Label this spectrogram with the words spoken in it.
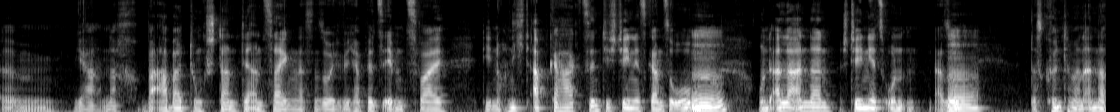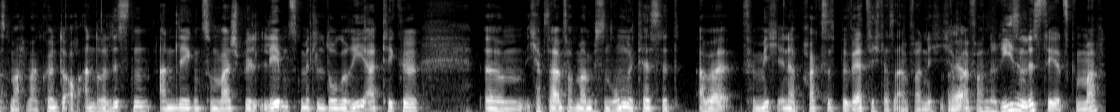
ähm, ja, nach Bearbeitungsstand der anzeigen lassen. So, ich, ich habe jetzt eben zwei die noch nicht abgehakt sind, die stehen jetzt ganz oben mhm. und alle anderen stehen jetzt unten. Also mhm. das könnte man anders machen. Man könnte auch andere Listen anlegen, zum Beispiel Lebensmittel, Drogerieartikel. Ähm, ich habe da einfach mal ein bisschen rumgetestet, aber für mich in der Praxis bewährt sich das einfach nicht. Ich ja. habe einfach eine Riesenliste jetzt gemacht.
